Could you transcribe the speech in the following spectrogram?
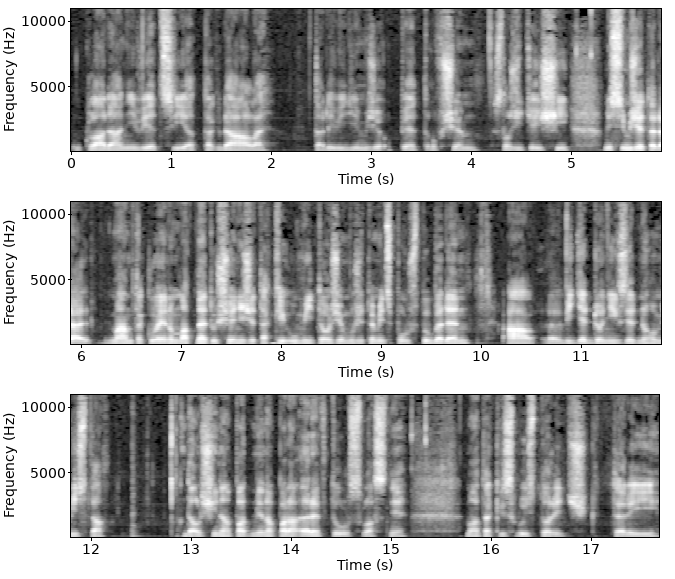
ukládání věcí a tak dále. Tady vidím, že opět ovšem složitější. Myslím, že teda mám takové jenom matné tušení, že taky umí to, že můžete mít spoustu beden a eh, vidět do nich z jednoho místa. Další nápad mě napadá RF Tools vlastně. Má taky svůj storage, který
